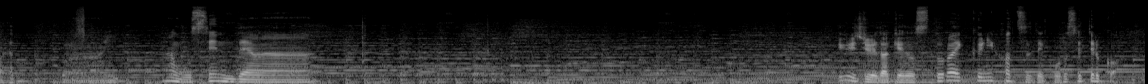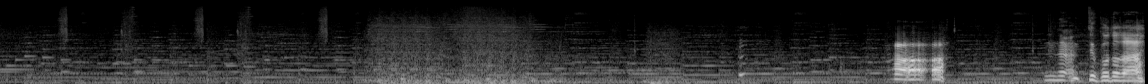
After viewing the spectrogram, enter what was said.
あれ、うん、一旦押せんだよな。90だけど、ストライク2発で殺せてるか。ああなんてことだ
